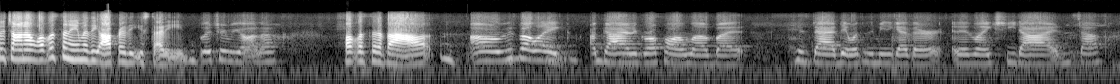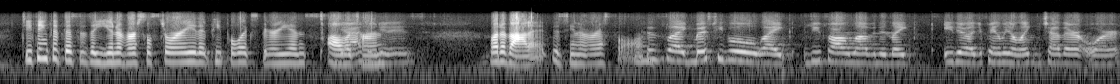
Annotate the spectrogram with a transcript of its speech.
So, Jonna, what was the name of the opera that you studied? La Traviata. What was it about? Um, it's about like a guy and a girl fall in love, but his dad didn't want them to be together, and then like she died and stuff. Do you think that this is a universal story that people experience all yeah, the time? I think it is. What about it? it is universal? Cause like most people like do fall in love, and then like either like your family don't like each other, or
